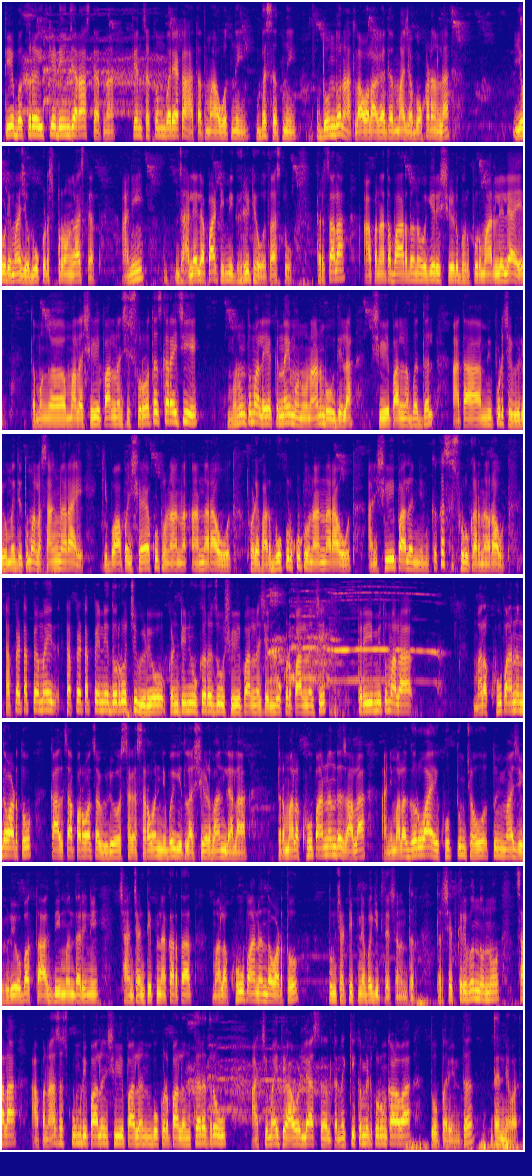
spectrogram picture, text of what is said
ते बकरं इतके डेंजर असतात ना त्यांचं कंबर एका हातात मावत नाही बसत नाही. दोन दोन हात लावावं लागतात माझ्या बोकडांना. एवढे माझे बोकड स्ट्रॉंग असतात. आणि झालेल्या पाठी मी घरी ठेवत असतो. तर चला आपण आता बारदानं वगैरे शेड भरपूर मारलेले आहेत. तर मग मला शेळी पालनाची सुरुवातच करायची आहे. म्हणून तुम्हाला एक नाही म्हणून अनुभव दिला शेळी पालनाबद्दल. आता मी पुढच्या व्हिडिओमध्ये तुम्हाला सांगणार आहे की बुवा आपण शेळ्या कुठून आण आणणार आहोत थोडेफार बोकड कुठून आणणार आहोत आणि शेळी पालन नेमकं कसं सुरू करणार आहोत. टप्प्याटप्प्यामध्ये टप्प्याटप्प्याने दररोजचे व्हिडिओ कंटिन्यू करत जाऊ शेळी पालनाचे आणि बोकड पालनाचे. तरी मी तुम्हाला मला खूप आनंद वाटतो. कालचा परवाचा व्हिडिओ सग सर्वांनी बघितला शेड बांधलेला तर मला खूप आनंद झाला आणि मला गर्व आहे खूप तुमच्या हो तुम्ही माझे व्हिडिओ बघता अगदी इमानदारीने छान छान टिपण्या करतात. मला खूप आनंद वाटतो तुमच्या टिपण्या बघितल्याच्यानंतर. तर शेतकरी बंधूंनो चला आपण असंच कोंबडी पालन शिळी पालन बोकड पालन करत राहू. आजची माहिती आवडली असेल तर नक्की कमेंट करून कळवा. तोपर्यंत धन्यवाद.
